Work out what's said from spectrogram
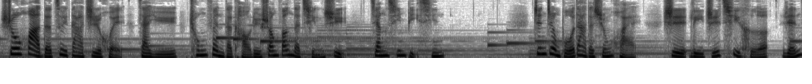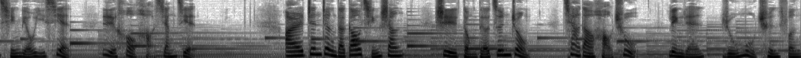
说话的最大智慧在于充分的考虑双方的情绪，将心比心。真正博大的胸怀是理直气和，人情留一线，日后好相见。而真正的高情商是懂得尊重，恰到好处。令人如沐春风。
